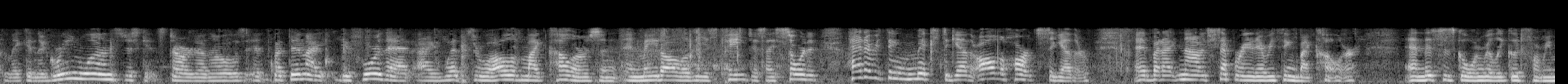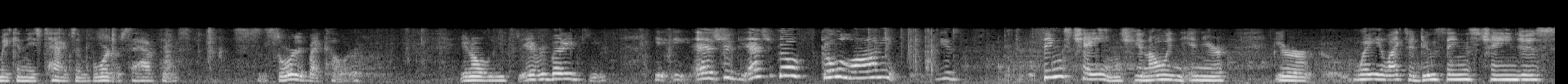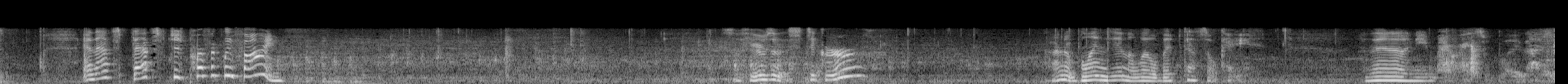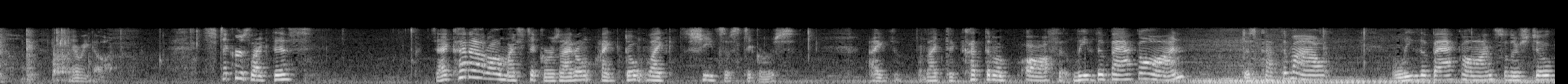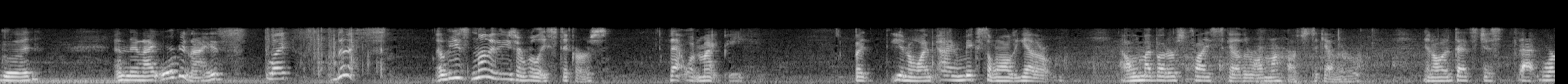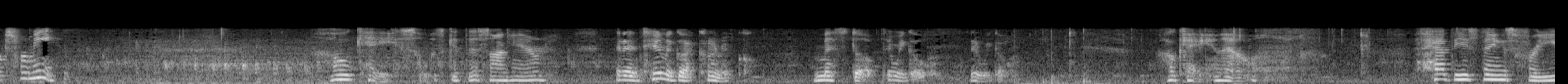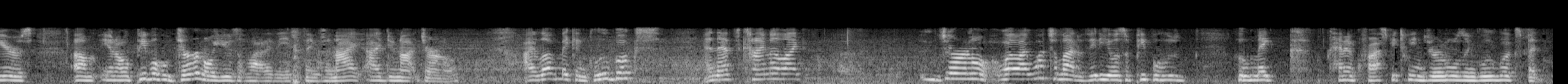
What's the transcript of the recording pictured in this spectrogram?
I'm making the green ones just getting started on those. And, but then I before that I went through all of my colors and, and made all of these pages. I sorted had everything mixed together all the hearts together. And but I now I separated everything by color. And this is going really good for me making these tags and borders to have things sorted by color. You know everybody you, as you as you go go along you things change, you know, in, in your your way you like to do things changes. And that's that's just perfectly fine. So here's a sticker. Kind of blends in a little bit, that's okay. And then I need my razor blade. There we go. Stickers like this. See, I cut out all my stickers. I don't I don't like sheets of stickers. I like to cut them off, leave the back on, just cut them out, leave the back on so they're still good, and then I organize like this. Now these, none of these are really stickers. That one might be. But, you know, I, I mix them all together. All my butterflies together, all my hearts together. You know, that's just, that works for me. Okay, so let's get this on here. That antenna got kind of messed up. There we go. There we go. Okay, now had these things for years. Um, you know, people who journal use a lot of these things, and I, I do not journal. I love making glue books, and that's kind of like journal. Well, I watch a lot of videos of people who who make kind of cross between journals and glue books, but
